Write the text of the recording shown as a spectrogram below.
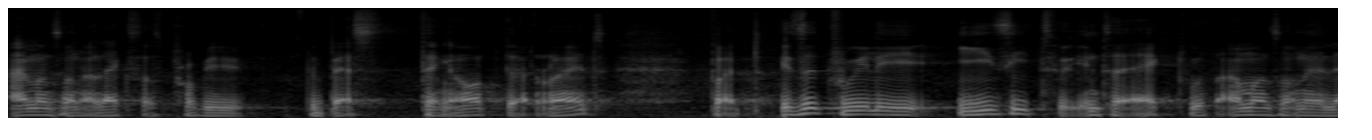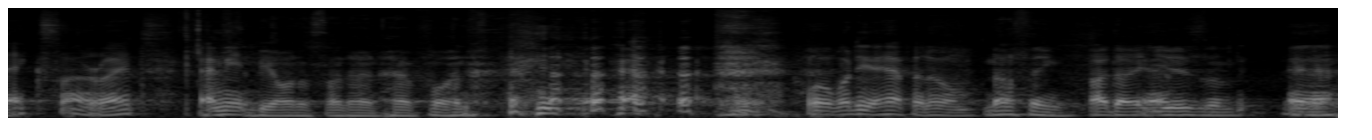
Amazon Alexa is probably the best thing out there, right? But is it really easy to interact with Amazon Alexa, right? I mean, to be honest, I don't have one. well, what do you have at home? Nothing. I don't yeah. use them. Yeah. yeah.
